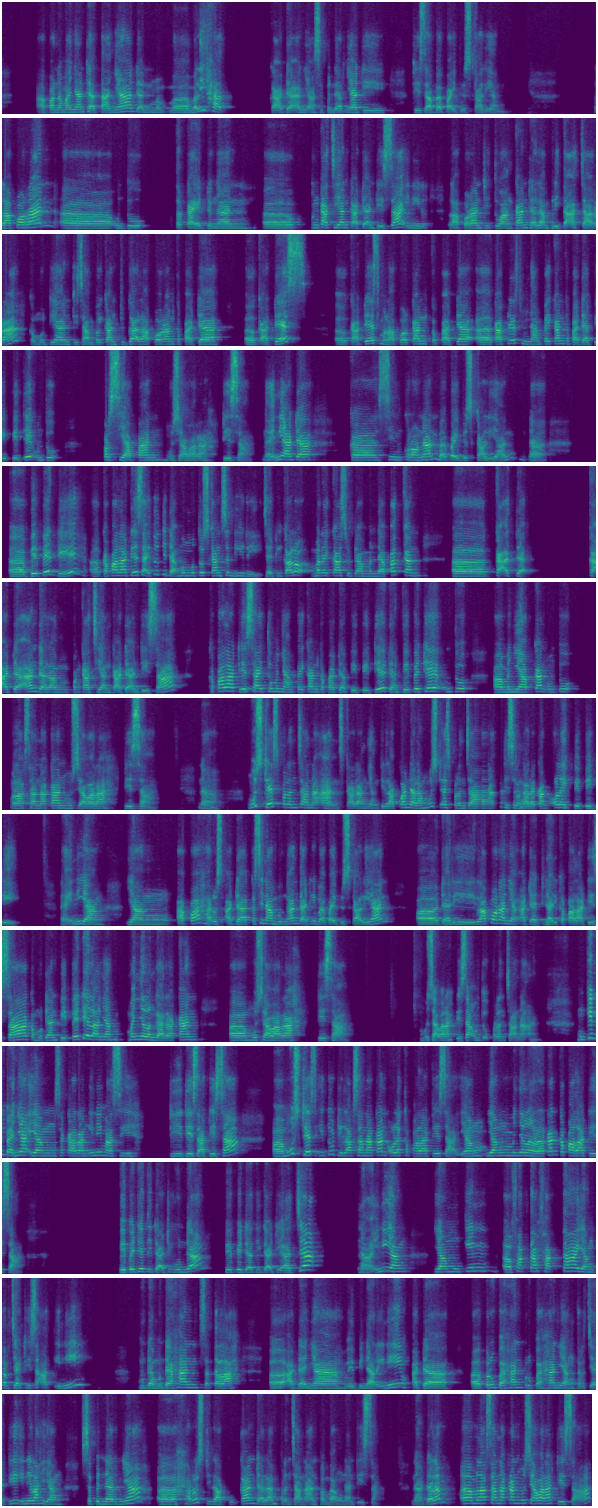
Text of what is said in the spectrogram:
apa namanya datanya dan melihat keadaan yang sebenarnya di desa Bapak Ibu sekalian. Laporan uh, untuk terkait dengan uh, pengkajian keadaan desa ini laporan dituangkan dalam berita acara, kemudian disampaikan juga laporan kepada uh, Kades. Uh, Kades melaporkan kepada uh, Kades menyampaikan kepada BPD untuk persiapan musyawarah desa. Nah, ini ada kesinkronan Bapak Ibu sekalian. Nah, BPD kepala desa itu tidak memutuskan sendiri. Jadi kalau mereka sudah mendapatkan keadaan dalam pengkajian keadaan desa, kepala desa itu menyampaikan kepada BPD dan BPD untuk menyiapkan untuk melaksanakan musyawarah desa. Nah, Musdes perencanaan sekarang yang dilakukan dalam Musdes perencanaan diselenggarakan oleh BPD. Nah, ini yang yang apa harus ada kesinambungan tadi Bapak Ibu sekalian uh, dari laporan yang ada dari kepala desa, kemudian BPD lah yang menyelenggarakan uh, musyawarah desa musyawarah desa untuk perencanaan. Mungkin banyak yang sekarang ini masih di desa-desa, uh, musdes itu dilaksanakan oleh kepala desa yang yang menyelenggarakan kepala desa. BPD tidak diundang, BPD tidak diajak. Nah, ini yang yang mungkin eh, fakta-fakta yang terjadi saat ini. Mudah-mudahan setelah uh, adanya webinar ini ada perubahan-perubahan yang terjadi. Inilah yang sebenarnya harus dilakukan dalam perencanaan pembangunan desa. Nah, dalam melaksanakan musyawarah desa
